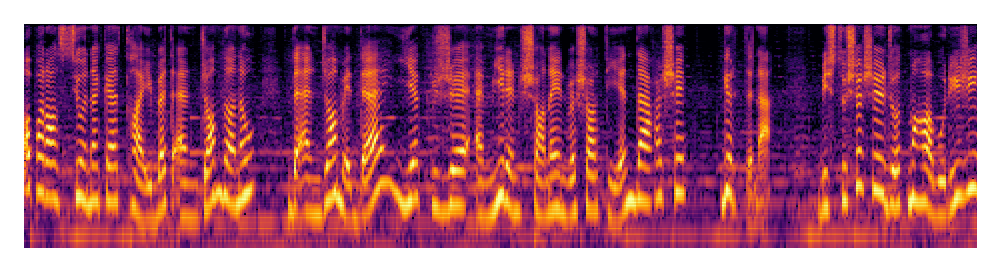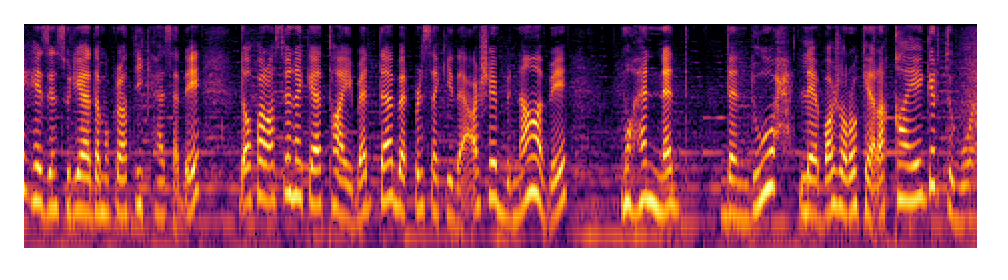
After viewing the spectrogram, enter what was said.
ئۆپەراسسیۆنەکە تایبەت ئەنجامدانە و دە ئەنجامێدا یەک ژێ ئەمیرن شانەیەن بەشارتیەن داعشێ گرتنە. 26 جۆتمەهابوریژی هێزن سووریا دموکراتیک هەسەدێ دە ئۆپەراسسیۆنەکە تایبەتدا بەرپرسەکی داعشێ بناوێ مهند دەندوح لێ باژەڕۆکێ ڕقاایە گرتبوون.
